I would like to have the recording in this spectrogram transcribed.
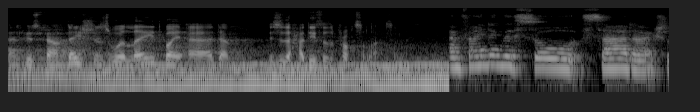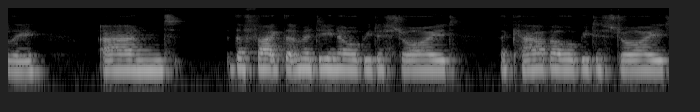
and whose foundations were laid by Adam. This is the hadith of the Prophet. I'm finding this so sad actually, and the fact that Medina will be destroyed, the Kaaba will be destroyed.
